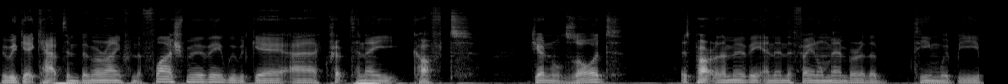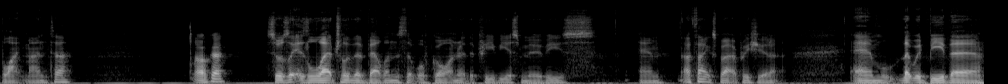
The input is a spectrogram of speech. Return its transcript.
we would get captain boomerang from the flash movie we would get a kryptonite cuffed general zod as part of the movie and then the final member of the team would be black manta Okay. so it's like it's literally the villains that we've gotten out the previous movies um oh, thanks but i appreciate it um that would be the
